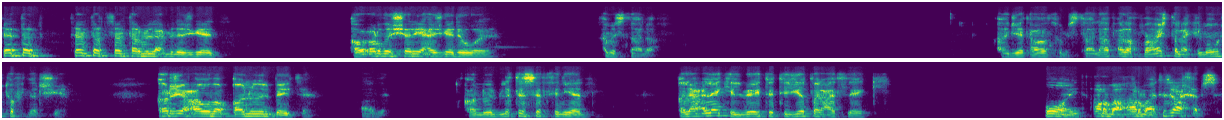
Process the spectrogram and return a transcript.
center center center من الأعمدة إيش قد؟ أو عرض الشريحة إيش قد هو؟ 5000 اجيت عوض 5000 على 12 طلع كلمة اوف انرجيا ارجع اعوض بقانون البيتا هذا. قانون لا تنسى الثنين طلع لك البيتا تجي طلعت لك. point أربعة أربعة تسعة خمسة.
